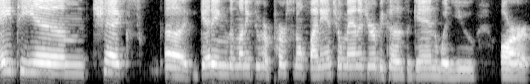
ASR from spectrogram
atm checks uh, getting the money through her personal financial manager because again when you are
